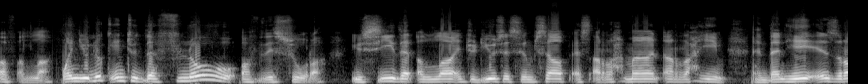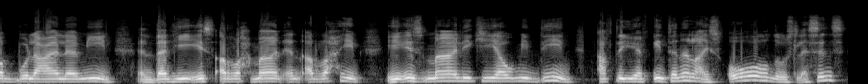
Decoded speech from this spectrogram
of Allah. When you look into the flow of this surah, you see that Allah introduces Himself as Ar Rahman Ar Rahim, and then He is Rabbul Alameen, and then He is Ar Rahman and Ar Rahim. He is Maliki Yawmiddin. After you have internalized all those lessons,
